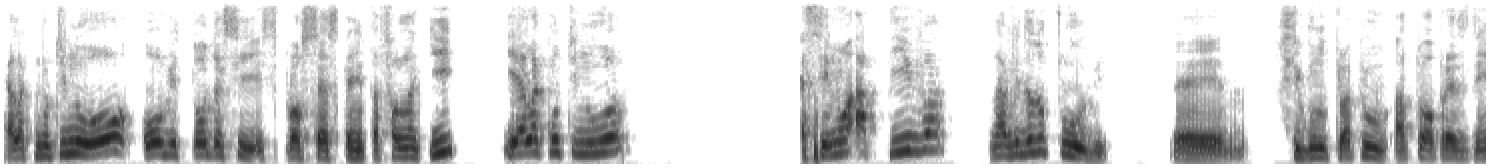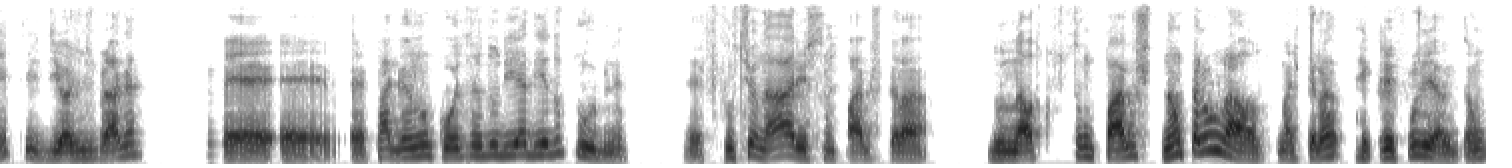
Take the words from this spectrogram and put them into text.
Ela continuou, houve todo esse, esse processo que a gente está falando aqui, e ela continua sendo ativa na vida do clube. É, segundo o próprio atual presidente, Diógenes Braga, é, é, é, pagando coisas do dia a dia do clube. Né? funcionários são pagos pela, do Náutico, são pagos não pelo Náutico, mas pela Recreio Fluvial. Então,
